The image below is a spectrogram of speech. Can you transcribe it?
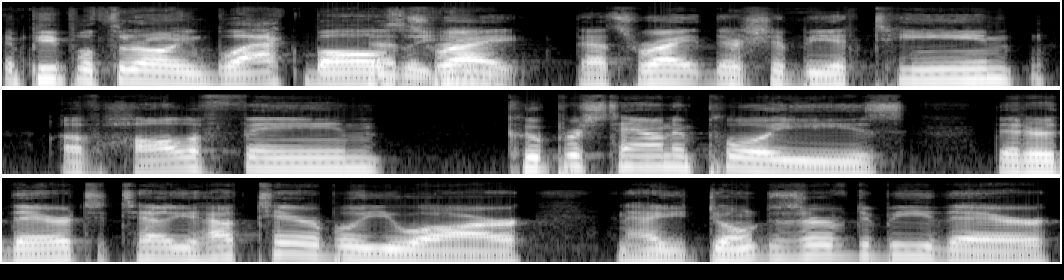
and people throwing black balls. That's at you. right. That's right. There should be a team of Hall of Fame Cooperstown employees that are there to tell you how terrible you are and how you don't deserve to be there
